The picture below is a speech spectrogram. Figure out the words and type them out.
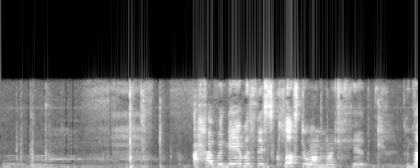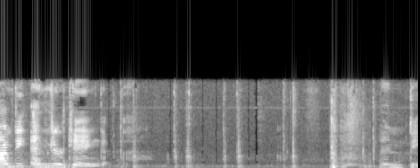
Hmm. I have a name of this cluster on my head, and I'm the Ender King. And the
